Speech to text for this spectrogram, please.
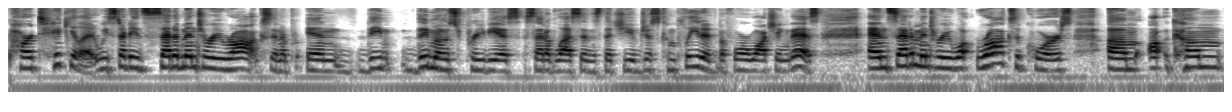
particulate. We studied sedimentary rocks in, a, in the, the most previous set of lessons that you've just completed before watching this. And sedimentary rocks, of course, um, come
